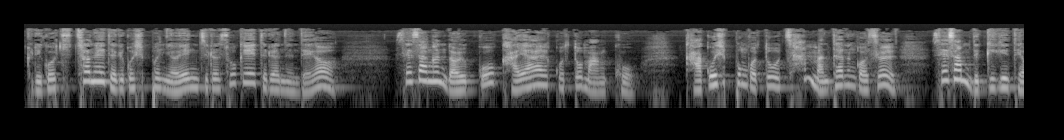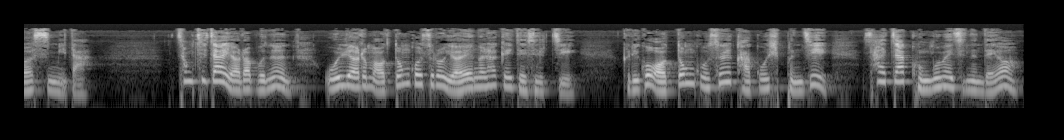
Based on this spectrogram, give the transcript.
그리고 추천해드리고 싶은 여행지를 소개해드렸는데요. 세상은 넓고 가야 할 곳도 많고 가고 싶은 곳도 참 많다는 것을 새삼 느끼게 되었습니다. 청취자 여러분은 올 여름 어떤 곳으로 여행을 하게 되실지, 그리고 어떤 곳을 가고 싶은지 살짝 궁금해지는데요.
